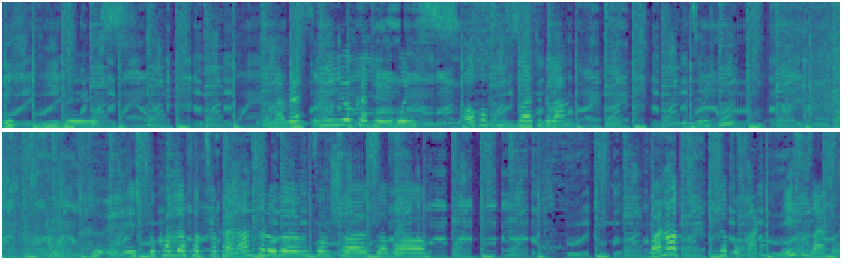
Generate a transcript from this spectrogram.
Ich liebe es. In meinem letzten Video könnt ihr übrigens auch auf diese Seite gelangen. Ziemlich cool. Ich bekomme davon zwar keinen Anteil oder irgend so ein Scheiß, aber. Why not? Ich würde sagen, nächste Seite.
